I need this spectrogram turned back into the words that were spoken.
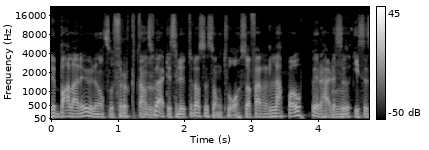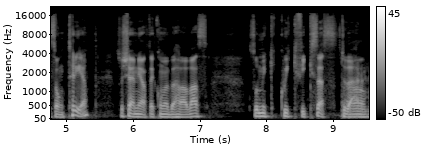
det ballar ur något så fruktansvärt i slutet av säsong två. Så för att lappa upp i det här Mm. i säsong tre så känner jag att det kommer behövas så mycket quick fixes, tyvärr, Ja.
